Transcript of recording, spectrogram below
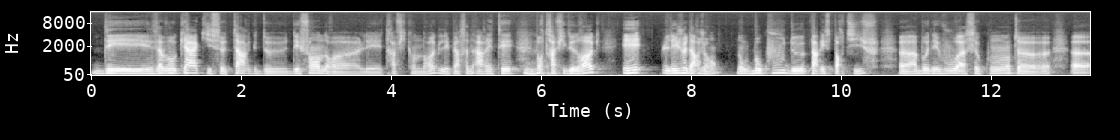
des avocats qui se targuent de défendre les trafiquants de drogue, les personnes arrêtées Mhm. pour trafic de drogue, et les jeux d'argent. Donc beaucoup de paris sportifs. Euh, Abonnez-vous à ce compte, euh, euh,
